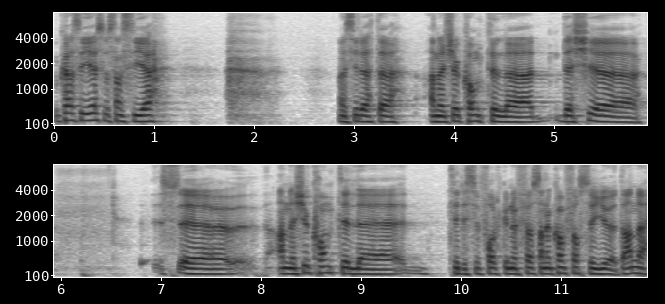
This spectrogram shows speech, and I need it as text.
Og hva sier Jesus? Han sier Han sier dette Han er ikke kommet til eh, Det er ikke eh, Han er ikke kommet til, eh, til disse folkene først. Han er kommet først til jødene.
